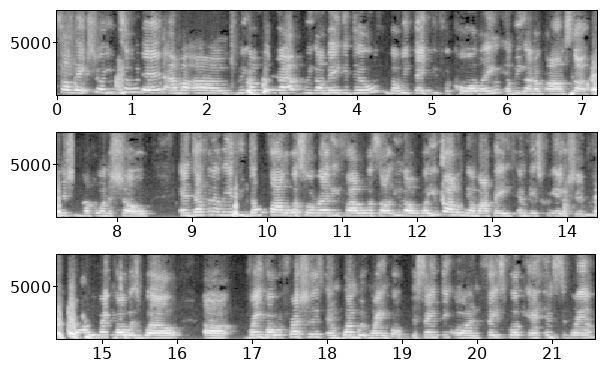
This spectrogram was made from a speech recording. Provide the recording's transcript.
So make sure you tune in. I'm uh, um we're gonna put it up, we're gonna make it do. But we thank you for calling and we're gonna um start finishing up on the show. And definitely if you don't follow us already, follow us on, you know, well, you follow me on my page, Envious Creation. I. Follow Rainbow as well. Uh Rainbow Refreshers and one with Rainbow. The same thing on Facebook and Instagram.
